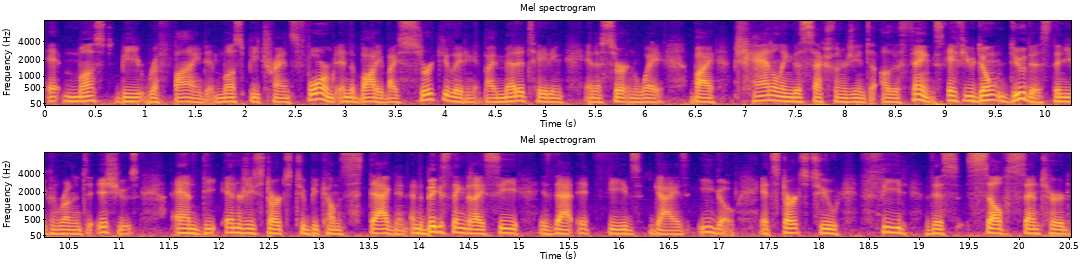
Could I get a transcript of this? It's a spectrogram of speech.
it must be refined. It must be transformed in the body by circulating it, by meditating in a certain way, by channeling this sexual energy into other things. If you don't do this, then you can run into issues and the energy starts to become stagnant. And the biggest thing that I see is that it feeds guys' ego. It starts to feed this self centered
